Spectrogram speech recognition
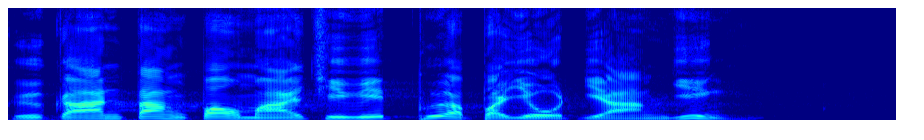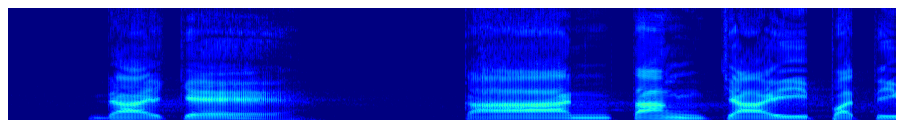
คือการตั้งเป้าหมายชีวิตเพื่อประโยชน์อย่างยิ่ง ได้แก่ การตั้งใจปฏิ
